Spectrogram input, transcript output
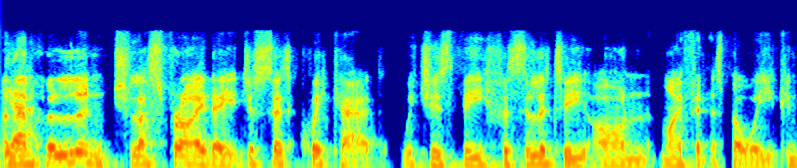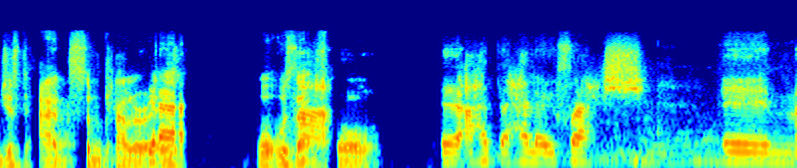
And yeah, then for lunch last Friday, it just says quick add, which is the facility on MyFitnessPal where you can just add some calories. Yeah. What was that Ah. for? uh, I had the Hello Fresh um,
